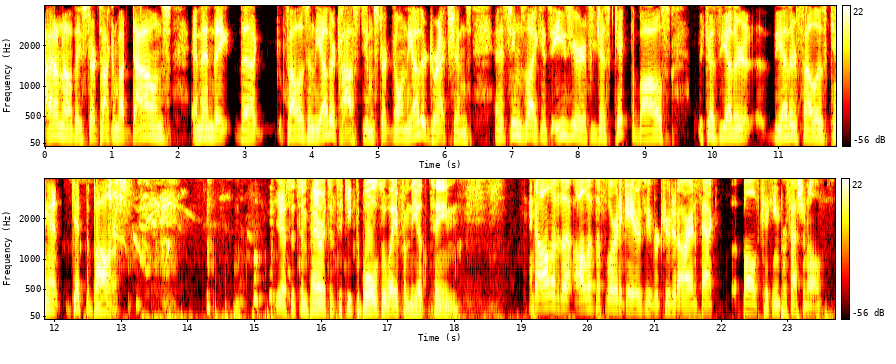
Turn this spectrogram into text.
I don't know, they start talking about downs and then they, the fellas in the other costumes start going the other directions. And it seems like it's easier if you just kick the balls because the other, the other fellas can't get the balls. Yes, it's imperative to keep the balls away from the other team. And all of the all of the Florida Gators we've recruited are in fact balls kicking professionals.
